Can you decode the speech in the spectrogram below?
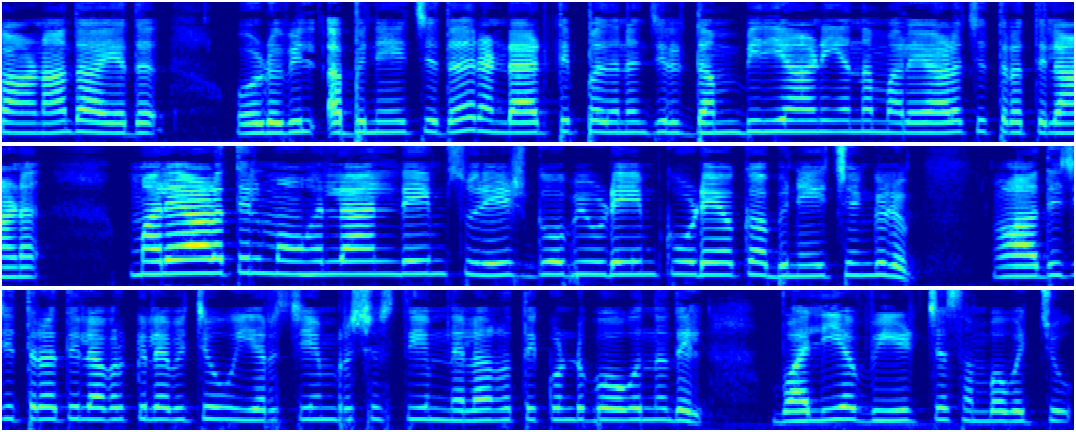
കാണാതായത്. ഒടുവിൽ അഭിനയിച്ചത് രണ്ടായിരത്തി പതിനഞ്ചിൽ ദം ബിരിയാണി എന്ന മലയാള ചിത്രത്തിലാണ്. മലയാളത്തിൽ മോഹൻലാലിന്റെയും സുരേഷ് ഗോപിയുടെയും കൂടെയൊക്കെ അഭിനയിച്ചെങ്കിലും ആദ്യ ചിത്രത്തിൽ അവർക്ക് ലഭിച്ച ഉയർച്ചയും പ്രശസ്തിയും നിലനിർത്തിക്കൊണ്ടു പോകുന്നതിൽ വലിയ വീഴ്ച സംഭവിച്ചു.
